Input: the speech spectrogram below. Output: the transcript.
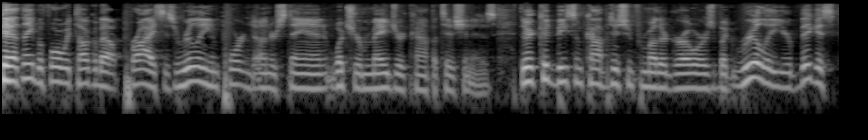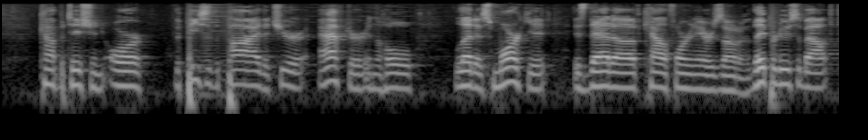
Okay, I think before we talk about price, it's really important to understand what your major competition is. There could be some competition from other growers, but really your biggest competition or the piece of the pie that you're after in the whole lettuce market is that of California and Arizona. They produce about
